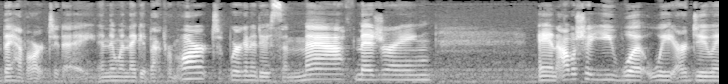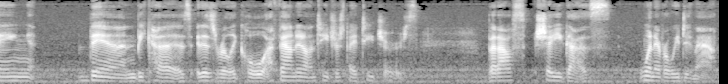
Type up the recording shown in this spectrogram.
they have art today. And then when they get back from art, we're gonna do some math, measuring, and I will show you what we are doing then because it is really cool. I found it on Teachers Pay Teachers, but I'll show you guys whenever we do math.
